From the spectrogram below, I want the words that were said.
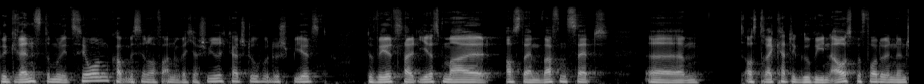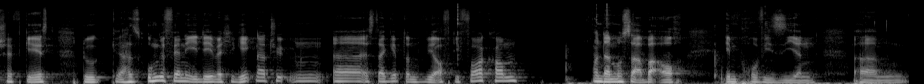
begrenzte Munition. Kommt ein bisschen darauf an, in welcher Schwierigkeitsstufe du spielst. Du wählst halt jedes Mal aus deinem Waffenset ähm, aus drei Kategorien aus, bevor du in ein Schiff gehst. Du hast ungefähr eine Idee, welche Gegnertypen äh, es da gibt und wie oft die vorkommen. Und dann musst du aber auch improvisieren. Ähm,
